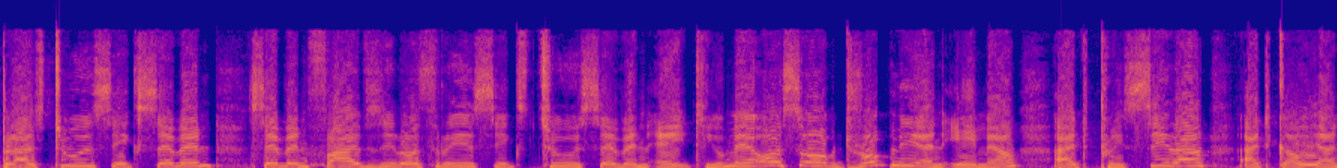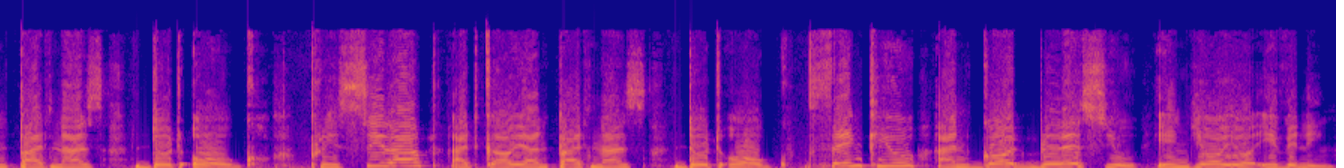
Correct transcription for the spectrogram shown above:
plus 267 7503 6278 you may also drop me an email at priscilla at kawianpartners.org priscilla at kawianpartners.org thank you and God bless you. Enjoy your evening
